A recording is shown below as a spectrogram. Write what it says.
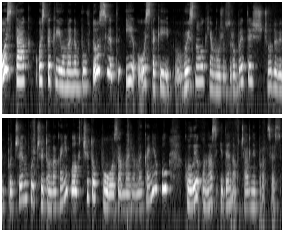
Ось так, ось такий у мене був досвід, і ось такий висновок я можу зробити щодо відпочинку, чи то на канікулах, чи то поза межами канікул, коли у нас іде навчальний процес.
